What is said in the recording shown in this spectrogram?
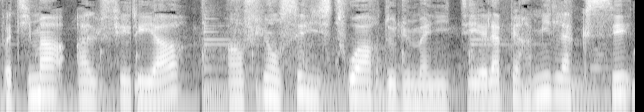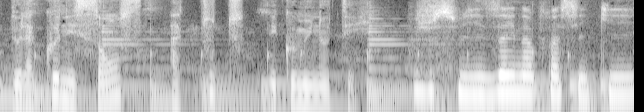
Fatima Al-Firia a influencé l'histoire de l'humanité. Elle a permis l'accès de la connaissance à toutes les communautés. Je suis Zainab Fasiki,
